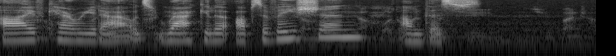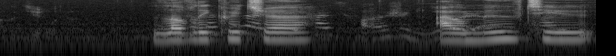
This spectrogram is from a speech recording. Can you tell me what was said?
I've carried out regular observation on this lovely creature. I will move to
